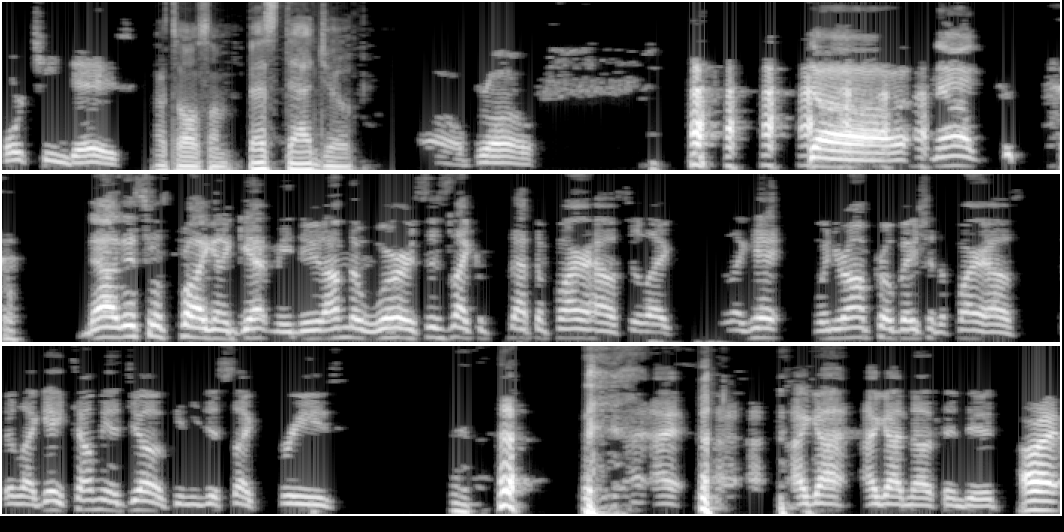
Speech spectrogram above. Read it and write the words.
14 days. That's awesome. Best dad joke. Oh, bro. uh, now, now this one's probably gonna get me, dude. I'm the worst. This is like at the firehouse. They're like, they're like, hey, when you're on probation at the firehouse, they're like, hey, tell me a joke, and you just like freeze. I, I, I, I got, I got nothing, dude. All right.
